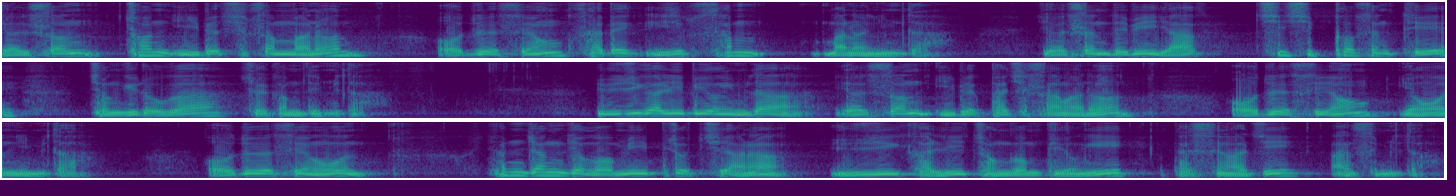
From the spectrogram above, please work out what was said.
열선 1,213만 원, 어드레스형 423만 원입니다. 열선 대비 약 70%의 전기료가 절감됩니다. 유지관리 비용입니다. 열선 284만 원, 어드레스형 0원입니다. 어드레스형은 현장 점검이 필요치 않아 유지관리 점검 비용이 발생하지 않습니다.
